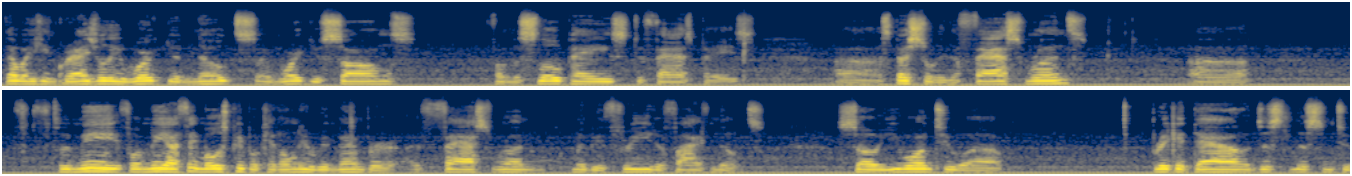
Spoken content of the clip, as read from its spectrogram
That way you can gradually work your notes and work your songs from the slow pace to fast pace, uh, especially the fast runs. Uh, for me, for me, I think most people can only remember a fast run, maybe three to five notes. So you want to uh, break it down and just listen to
